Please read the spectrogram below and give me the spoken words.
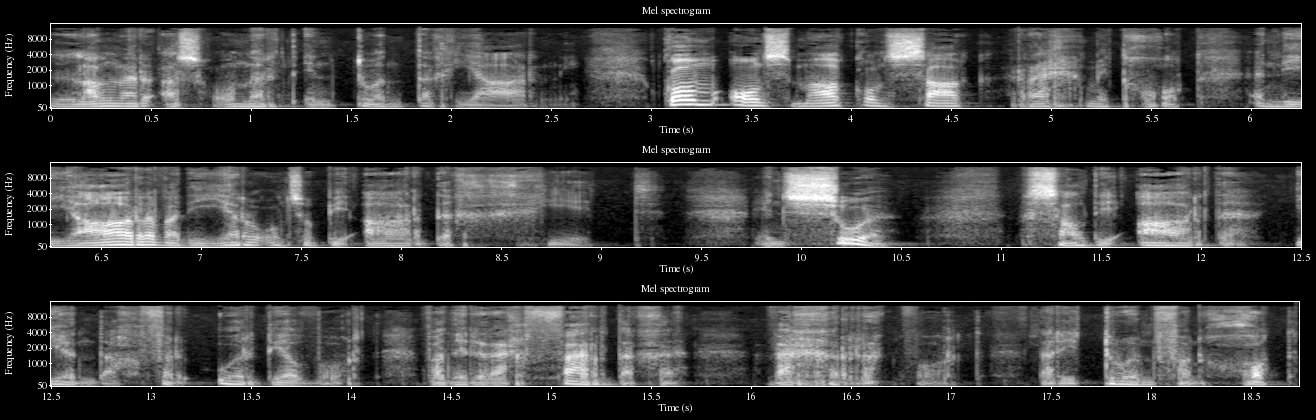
langer as 120 jaar nie. Kom ons maak ons saak reg met God in die jare wat die Here ons op die aarde gegee het. En so sal die aarde eendag veroordeel word wanneer die regverdige weggeruk word na die troon van God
